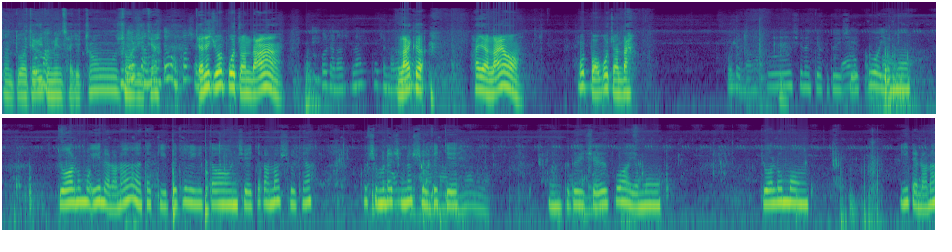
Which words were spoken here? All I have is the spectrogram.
còn tua theo tụi mình xài cho cho đi chứ cho nên chúng bố chọn ta lái cơ hay là lái không bố bỏ bố chọn ta chúa lúc ít là nó ta kịp cái thì tao chơi chắc là nó sưu thế cứ chỉ mới đây nó sưu thế chơi cái tôi chơi qua giờ mua chúa lúc mong ít là nó nó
